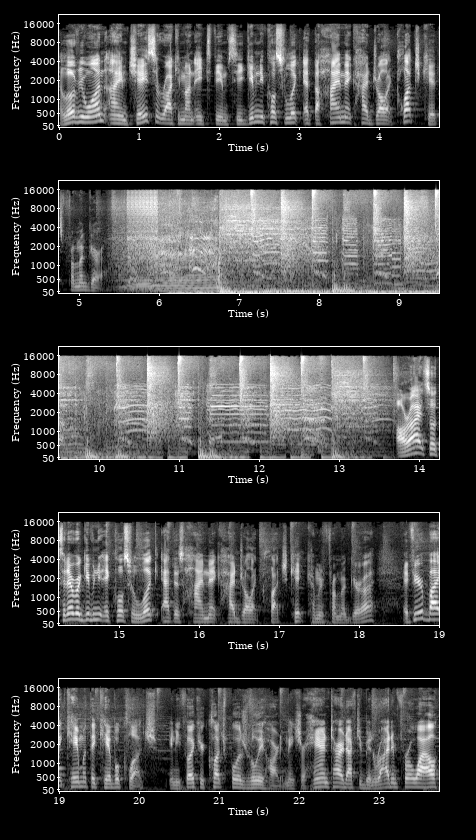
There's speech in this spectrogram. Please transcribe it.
Hello everyone, I am Chase at Rocky Mountain ATVMC giving you a closer look at the Hymec hydraulic clutch kits from Magura. All right, so today we're giving you a closer look at this Hymec hydraulic clutch kit coming from Magura. If your bike came with a cable clutch and you feel like your clutch pull is really hard, it makes your hand tired after you've been riding for a while,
